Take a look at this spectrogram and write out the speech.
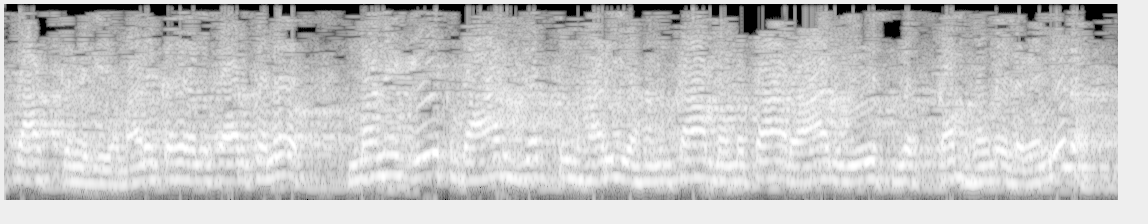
सास कहेगी हमारे कहे अनुसार चलो। माने एक बार जब तुम्हारी अहंता, ममता, राग वेश जब कम होने लगेंगे ना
